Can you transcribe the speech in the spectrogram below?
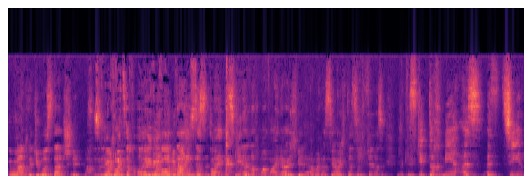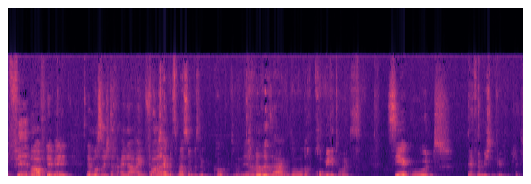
André, du musst da einen Schnitt machen. Das ist eine kurze Folge geworden. Nein, das, das nein, das geht dann noch mal weiter. Ich will aber, dass ihr euch das so ein Film. Ich, Es gibt doch mehr als, als zehn Filme auf der Welt. Da muss euch doch einer Also ich habe einfallen. jetzt mal so ein bisschen geguckt und ich Ja. würde sagen, so doch Prometheus Sehr gut. wäre für mich ein Guilty Pleasure.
